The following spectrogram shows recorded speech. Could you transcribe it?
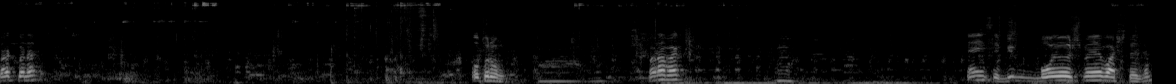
Bak bana. Otur oğlum. Bana bak. Neyse bir boy ölçmeye başladım.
